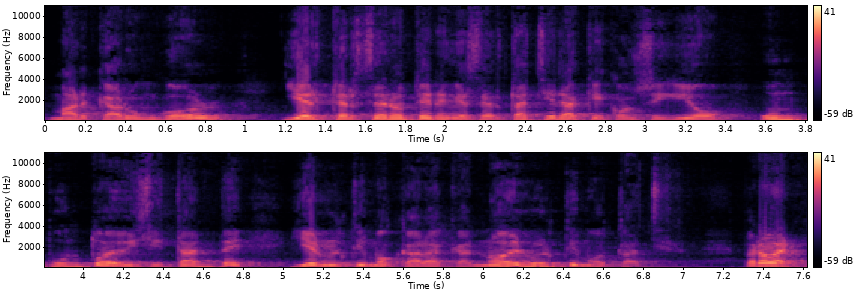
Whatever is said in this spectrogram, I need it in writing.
marcar un gol. Y el tercero tiene que ser Táchira que consiguió un punto de visitante. Y el último Caracas, no el último Táchira. Pero bueno,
